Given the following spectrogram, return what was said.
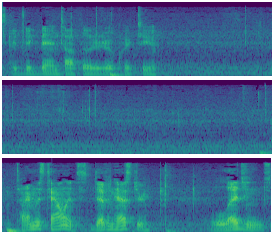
Let's Big Ben top loaded real quick too. Timeless talents, Devin Hester. Legends,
